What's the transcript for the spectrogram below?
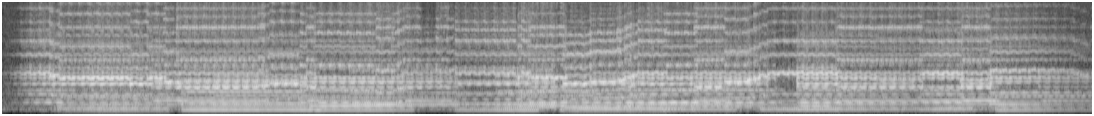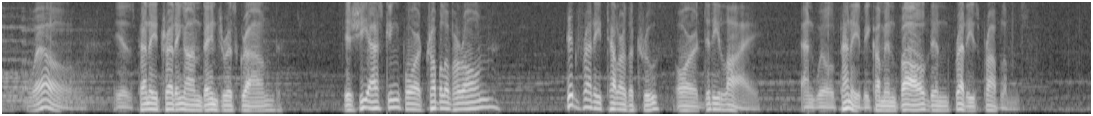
Penny treading on dangerous ground? Is she asking for trouble of her own? Did Freddie tell her the truth, or did he lie? And will Penny become involved in Freddie's problems?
